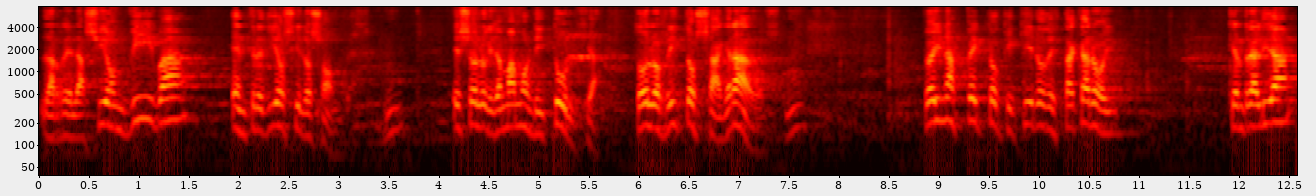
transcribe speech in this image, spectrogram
la relación viva entre Dios y los hombres. Eso es lo que llamamos liturgia, todos los ritos sagrados. Pero hay un aspecto que quiero destacar hoy, que en realidad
